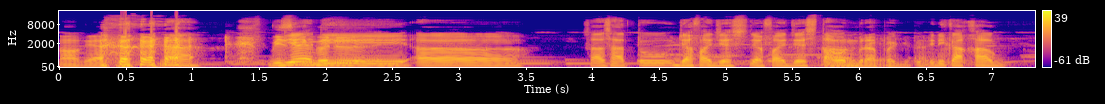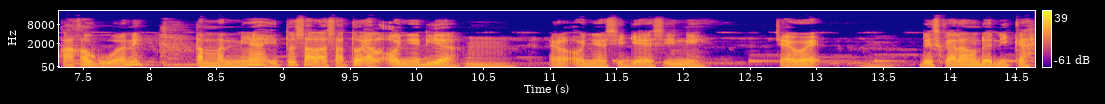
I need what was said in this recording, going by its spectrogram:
oke nah dia di dulu. eh, salah satu Java Jazz Java Jazz tahun Oke, berapa gitu jadi kakak kakak gua nih temennya itu salah satu LO nya dia Mm. LO nya si GS ini cewek Hmm. Dia sekarang udah nikah.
